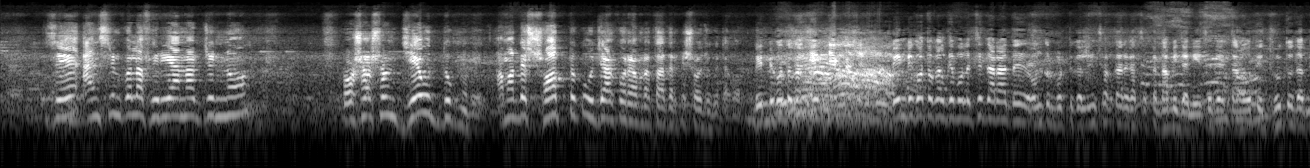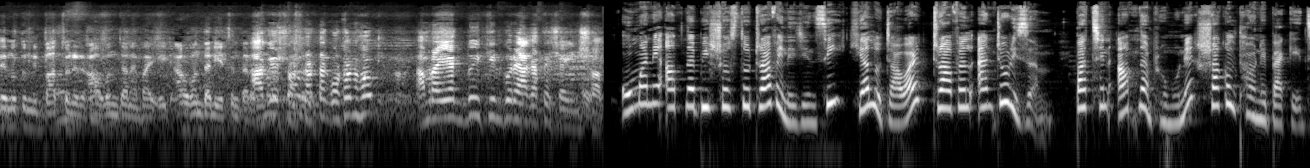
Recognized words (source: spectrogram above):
যে আইন শৃঙ্খলা ফিরিয়ে আনার জন্য প্রশাসন যে উদ্যোগ নেবে আমাদের সবটুকু উজাড় করে আমরা তাদেরকে সহযোগিতা করব। বিএনপি গতকালকে বলেছে তারা যে অন্তর্বর্তীকালীন সরকারের কাছে একটা দাবি জানিয়েছে যে তারা অতি দ্রুত যাতে নতুন নির্বাচনের আহ্বান জানায় বা আহ্বান জানিয়েছেন তারা। আগে সরকারটা গঠন হোক আমরা এক দুই তিন করে আগাতে চাই ইনশাল্লাহ ওমানে আপনার বিশ্বস্ত ট্রাভেল এজেন্সি হিয়ালো টাওয়ার ট্রাভেল অ্যান্ড ট্যুরিজম পাচ্ছেন আপনার ভ্রমণের সকল ধরনের প্যাকেজ।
